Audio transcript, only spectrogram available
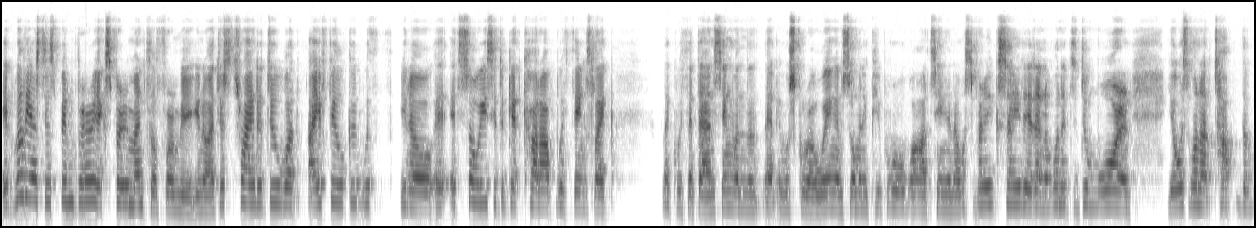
it really has just been very experimental for me. You know, I just try to do what I feel good with. You know, it, it's so easy to get caught up with things like, like with the dancing when the, and it was growing and so many people were watching and I was very excited and I wanted to do more and you always want to top the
